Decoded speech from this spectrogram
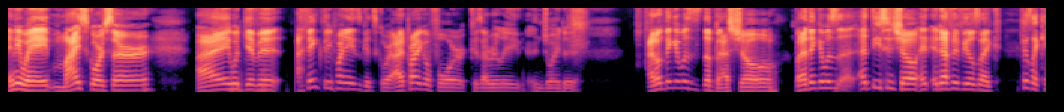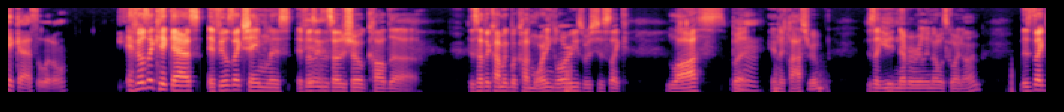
anyway, my score, sir, I would give it. I think three point eight is a good score. I'd probably go four because I really enjoyed it. I don't think it was the best show, but I think it was a, a decent show. It, it definitely feels like it feels like kick ass a little. it feels like Kick Ass. It feels like Shameless. It feels Yeah. like this other show called uh, this other comic book called Morning Glories, where it's just like lost, but Mhm. in the classroom. Just like you never really know what's going on. There's like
